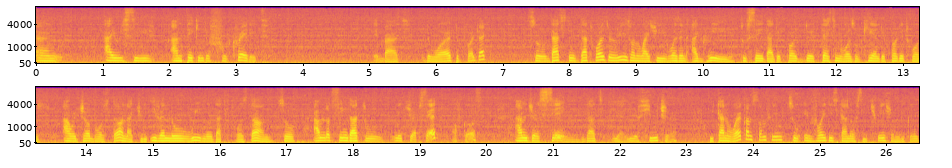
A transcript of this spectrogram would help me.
um, I receive, I'm taking the full credit about the work, the project. So that's the that was the reason why she wasn't agreeing to say that the pro- the testing was okay and the project was our job was done actually, even though we know that it was done. So I'm not saying that to make you upset, of course. I'm just saying that yeah, in the future we can work on something to avoid this kind of situation because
